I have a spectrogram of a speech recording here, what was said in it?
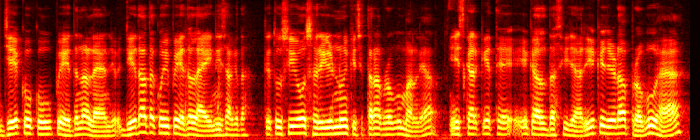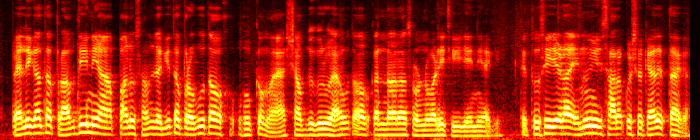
ਜੇ ਕੋ ਕੋ ਭੇਦ ਨਾ ਲੈਣ ਜੋ। ਜਿਹਦਾ ਤਾਂ ਕੋਈ ਭੇਦ ਲੈ ਹੀ ਨਹੀਂ ਸਕਦਾ। ਤੇ ਤੁਸੀਂ ਉਹ ਸਰੀਰ ਨੂੰ ਹੀ ਕਿਸੇ ਤਰ੍ਹਾਂ ਪ੍ਰਭੂ ਮੰਨ ਲਿਆ। ਇਸ ਕਰਕੇ ਇੱਥੇ ਇਹ ਗੱਲ ਦੱਸੀ ਜਾ ਰਹੀ ਹੈ ਕਿ ਜਿਹੜਾ ਪ੍ਰਭੂ ਹੈ, ਪਹਿਲੀ ਗੱਲ ਤਾਂ ਪ੍ਰਭ ਦੀ ਨਹੀਂ ਆਪਾਂ ਨੂੰ ਸਮਝ ਆਗੀ ਤਾਂ ਪ੍ਰਭੂ ਤਾਂ ਹੁ- ਹੁਕਮ ਹੈ, ਸ਼ਬਦ ਗੁਰੂ ਹੈ, ਉਹ ਤਾਂ ਕੰਨਾਂ ਨਾਲ ਸੁਣਨ ਵਾਲੀ ਚੀਜ਼ ਹੀ ਨਹੀਂ ਹੈਗੀ। ਤੇ ਤੁਸੀਂ ਜਿਹੜਾ ਇਹਨੂੰ ਹੀ ਸਾਰਾ ਕੁਝ ਕਹਿ ਦਿੱਤਾ ਹੈਗਾ,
